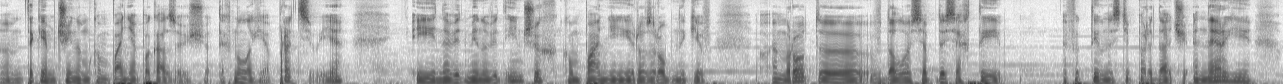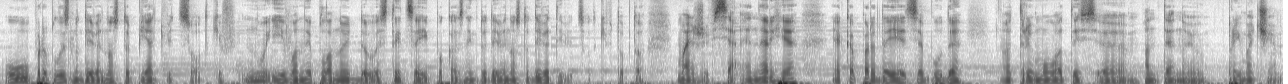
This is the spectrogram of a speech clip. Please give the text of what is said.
Ем, таким чином, компанія показує, що технологія працює, і на відміну від інших компаній-розробників, Емрод вдалося б досягти ефективності передачі енергії у приблизно 95%. Ну і вони планують довести цей показник до 99%. Тобто майже вся енергія, яка передається, буде отримуватись е, антеною приймачем.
